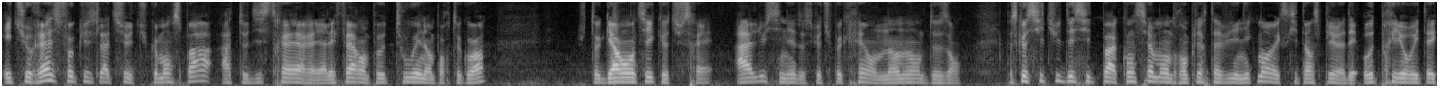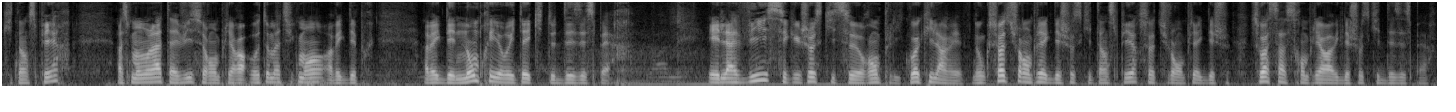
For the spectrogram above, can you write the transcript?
Et tu restes focus là-dessus. Tu commences pas à te distraire et aller faire un peu tout et n'importe quoi. Je te garantis que tu serais halluciné de ce que tu peux créer en un an, deux ans. Parce que si tu décides pas consciemment de remplir ta vie uniquement avec ce qui t'inspire et des hautes priorités qui t'inspirent, à ce moment-là, ta vie se remplira automatiquement avec des, avec des non-priorités qui te désespèrent. Et la vie, c'est quelque chose qui se remplit, quoi qu'il arrive. Donc soit tu remplis avec des choses qui t'inspirent, soit tu remplis avec des choses, soit ça se remplira avec des choses qui te désespèrent.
